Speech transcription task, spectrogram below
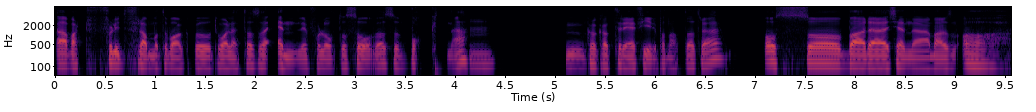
jeg har vært flydd fram og tilbake på toalettet, så jeg endelig får lov til å sove, og så våkner jeg Mm. mm, klokka tre-fire på natta, tror jeg. Og så bare kjenner jeg bare sånn Åh,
